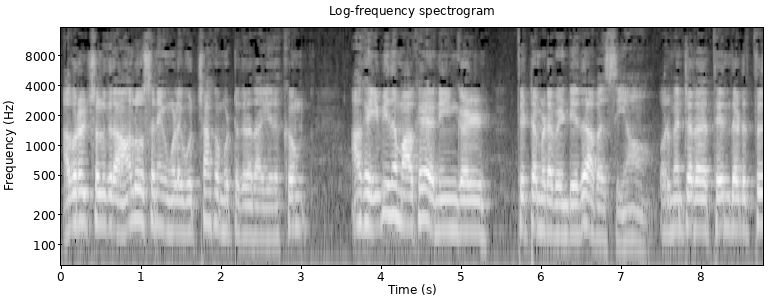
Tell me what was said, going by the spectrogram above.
அவர்கள் சொல்கிற ஆலோசனை உங்களை உற்சாகமூட்டுகிறதா இருக்கும். ஆக இவ்விதமாக நீங்கள் திட்டமிட வேண்டியது அவசியம். ஒரு மென்டரை தேர்ந்தெடுத்து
